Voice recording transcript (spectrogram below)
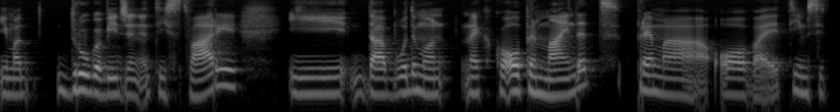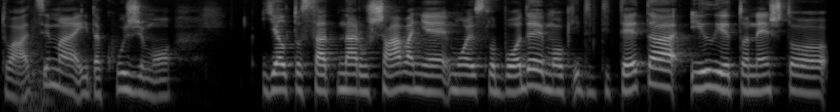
ima drugo viđenje tih stvari i da budemo nekako open-minded prema ovaj, tim situacijama i da kužimo je li to sad narušavanje moje slobode, mog identiteta ili je to nešto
